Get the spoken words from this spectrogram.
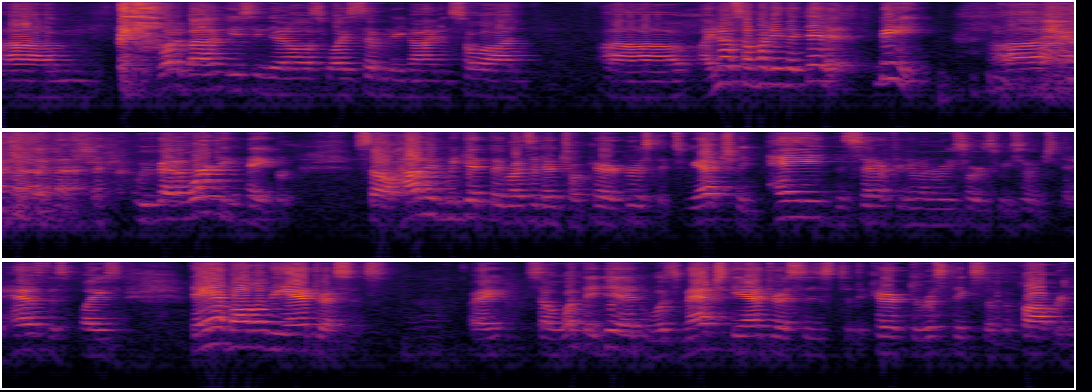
Um, what about using the NLSY 79 and so on? Uh, I know somebody that did it, me. Uh, we've got a working paper. So how did we get the residential characteristics? We actually paid the Center for Human Resource Research that has this place. They have all of the addresses, right? So what they did was match the addresses to the characteristics of the property.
